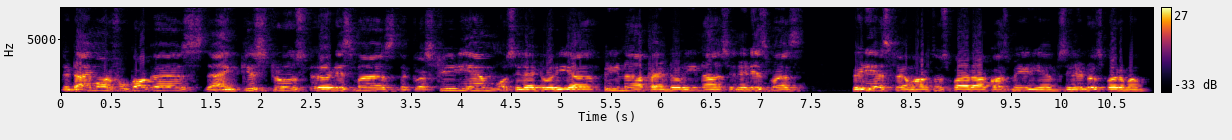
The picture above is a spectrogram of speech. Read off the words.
The Dimorphococcus, the Ankistrodesmus, the Closterium, Oscillatoria, Prina, Pandorina, Scenedesmus, Pediastrum, Arthrospira, Cosmarium, Cylindrospermum,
